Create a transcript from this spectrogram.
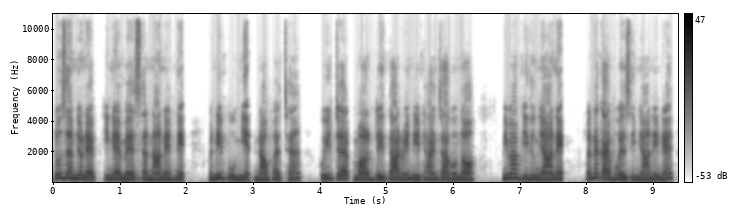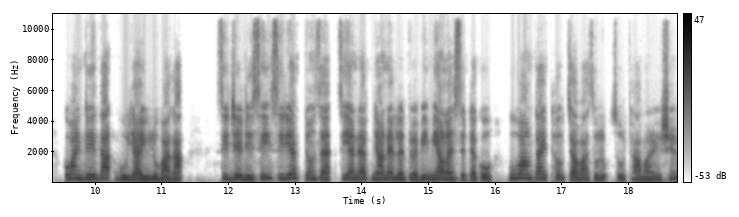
တွန်းဆန်မြို့နယ်ပြည်နယ်မဲဆန္ဒနယ်နှင့်မဏိပူမြစ်နောက်ဖက်ခြမ်းဂွီတက်မာဒေတာတွင်နေထိုင်ကြကုန်သောမိဘပြည်သူများနှင့်လက်နက်ကိုင်ဖွဲ့စည်းများအနေနဲ့ကိုပိုင်ဒေတာကိုရယူလိုပါက CJDC CDF တွန်းဆန် CNF များနဲ့လက်တွဲပြီးမြောက်လိုင်းစစ်တပ်ကိုပူးပေါင်းတိုက်ထုတ်ကြပါစို့လို့ဆိုထားပါတယ်ရှင်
